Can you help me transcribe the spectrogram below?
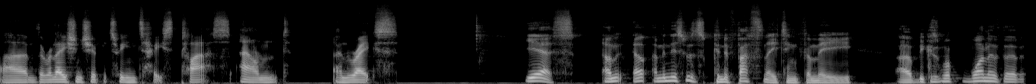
um, the relationship between taste, class, and and race. Yes, I mean, I mean this was kind of fascinating for me uh, because one of the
